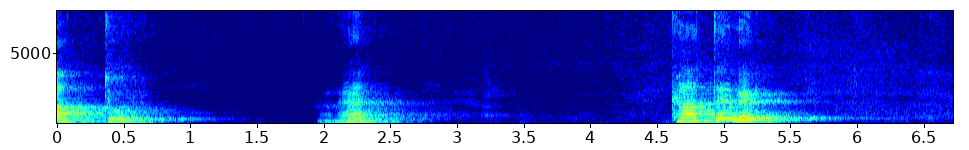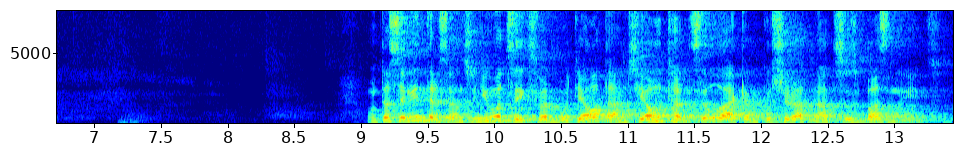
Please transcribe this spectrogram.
attur. Ne? Kā tev ir? Un tas ir interesants un jocīgs varbūt jautājums jautāt cilvēkam, kurš ir atnācis uz baznīcu.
